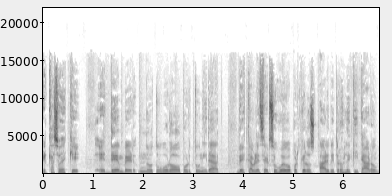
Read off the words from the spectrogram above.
El caso es que eh, Denver no tuvo la oportunidad de establecer su juego porque los árbitros le quitaron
